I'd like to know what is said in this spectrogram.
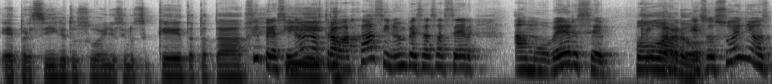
eh, persigue tus sueños y no sé qué, ta, ta, ta. Sí, pero si no los trabajás, si no empezás a hacer, a moverse por Claro. esos sueños,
